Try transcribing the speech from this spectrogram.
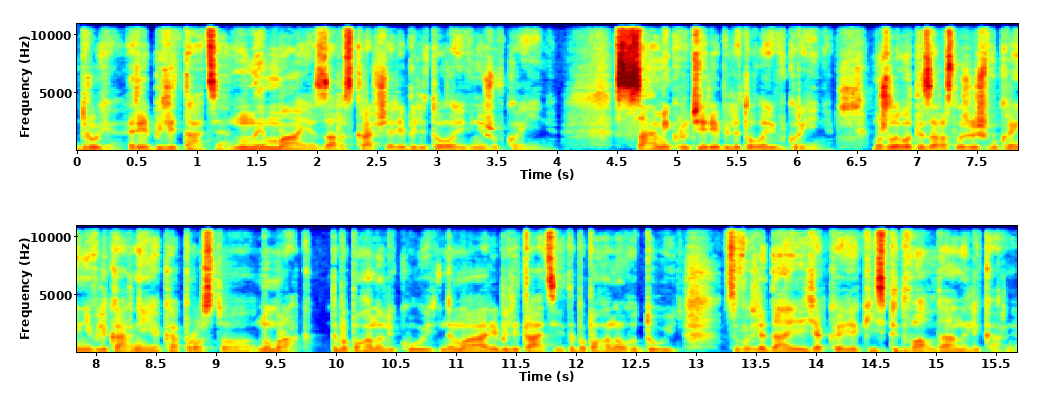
Друге, реабілітація. Немає зараз краще реабілітологів, ніж в Україні. Самі круті реабілітологи в Україні. Можливо, ти зараз лежиш в Україні в лікарні, яка просто ну мрак. Тебе погано лікують, немає реабілітації, тебе погано годують. Це виглядає як якийсь підвал, да, не лікарня.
